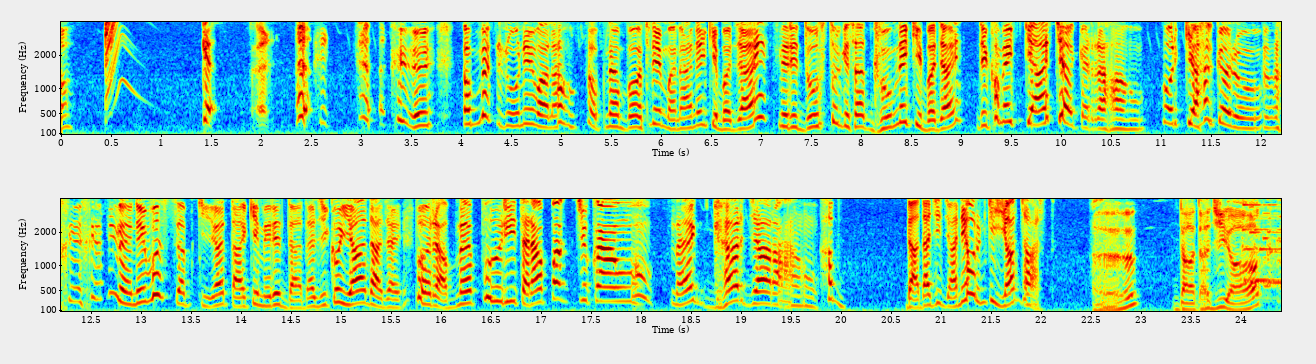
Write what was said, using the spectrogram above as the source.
अब मैं रोने वाला हूँ। अपना बर्थडे मनाने के बजाय, मेरे दोस्तों के साथ घूमने की बजाय, देखो मैं क्या क्या कर रहा हूँ और क्या करूँ। मैंने वो सब किया ताकि मेरे दादाजी को याद आ जाए, पर अब मैं पूरी तरह पक चुका हूँ। मैं घर जा रहा हूँ। अब दादाजी जाने और उनकी याददाश्त। हाँ? दादाजी आप?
